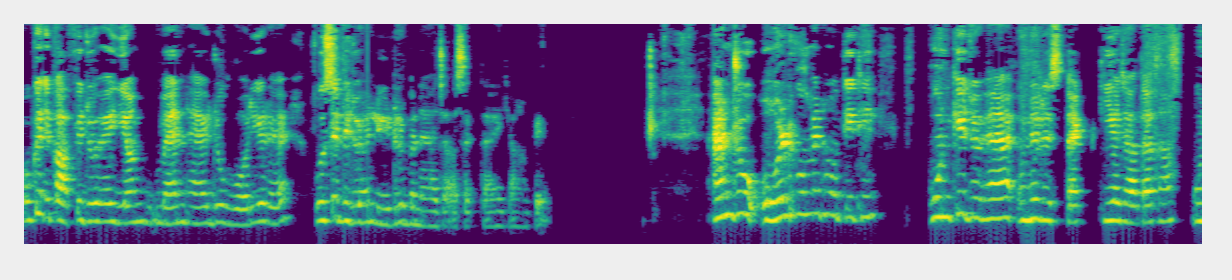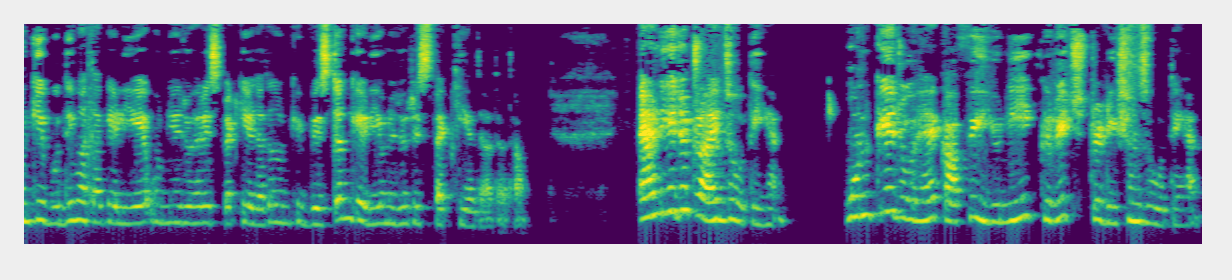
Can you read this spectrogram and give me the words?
ओके okay, काफ़ी जो है यंग मैन है जो वॉरियर है उसे भी जो है लीडर बनाया जा सकता है यहाँ पे। एंड जो ओल्ड वुमेन होती थी, उनकी जो है, उन्हें रिस्पेक्ट किया जाता था। उनकी बुद्धिमत्ता के लिए उन्हें जो है रिस्पेक्ट किया जाता था। उनकी विजडम के लिए उन्हें जो रिस्पेक्ट किया जाता था। एंड ये जो ट्राइब्स होती हैं, उनके जो है, काफ़ी यूनिक रिच ट्रेडिशंस होते हैं।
